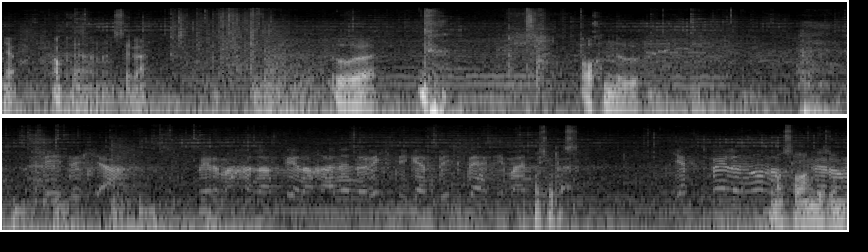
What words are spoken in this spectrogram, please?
Ja, okay, dann ist egal. Och nö. Was war das? Was war angesungen?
